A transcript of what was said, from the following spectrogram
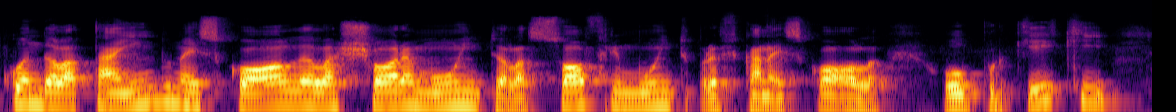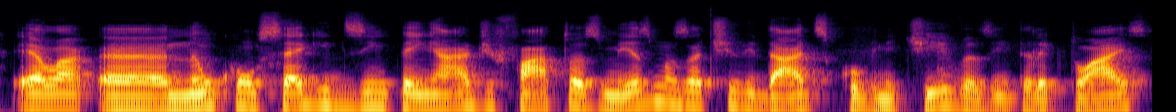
quando ela está indo na escola ela chora muito, ela sofre muito para ficar na escola? Ou por que, que ela uh, não consegue desempenhar de fato as mesmas atividades cognitivas, intelectuais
